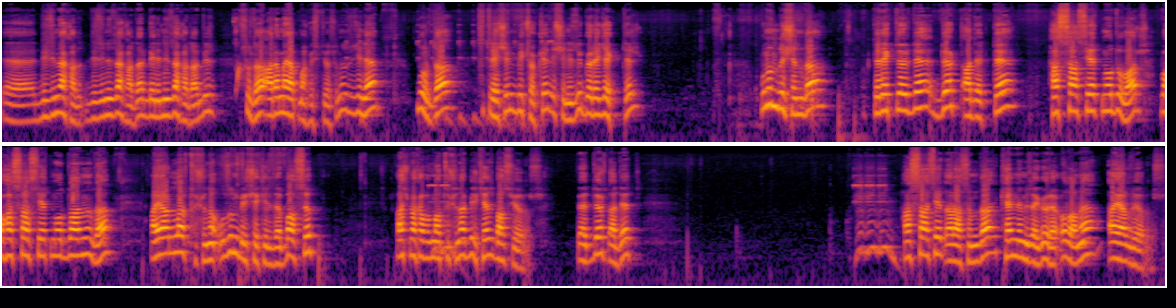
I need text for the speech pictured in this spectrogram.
e, dizine kadar, dizinize kadar belinize kadar bir suda arama yapmak istiyorsunuz. Yine burada titreşim birçok kez işinizi görecektir. Bunun dışında dedektörde 4 adette hassasiyet modu var. Bu hassasiyet modlarını da ayarlar tuşuna uzun bir şekilde basıp açma kapama tuşuna bir kez basıyoruz. Ve 4 adet hassasiyet arasında kendimize göre olanı ayarlıyoruz.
